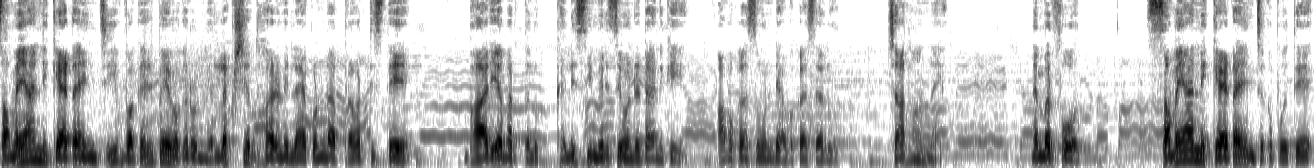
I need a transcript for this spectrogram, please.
సమయాన్ని కేటాయించి ఒకరిపై ఒకరు నిర్లక్ష్య ధోరణి లేకుండా ప్రవర్తిస్తే భార్యాభర్తలు కలిసి మెరిసి ఉండటానికి అవకాశం ఉండే అవకాశాలు చాలా ఉన్నాయి. నెంబర్ ఫోర్ సమయాన్ని కేటాయించకపోతే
